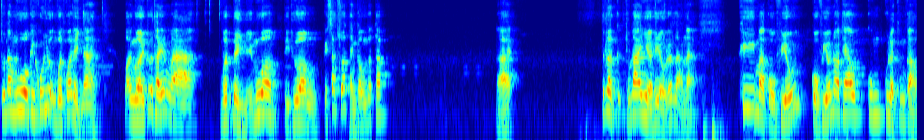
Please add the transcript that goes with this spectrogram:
chúng ta mua cái khối lượng vượt qua đỉnh này, mọi người cứ thấy là vượt đỉnh để mua thì thường cái xác suất thành công rất thấp. Đấy. Tức là chúng ta hiểu hiểu rất là là khi mà cổ phiếu cổ phiếu nó theo cung, quy luật cung cầu,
